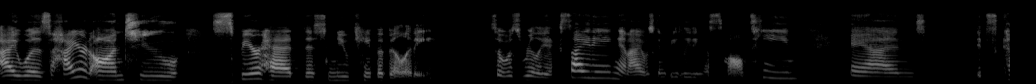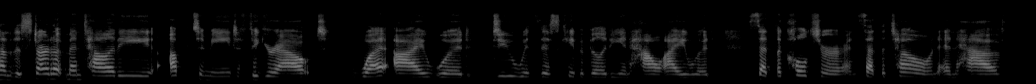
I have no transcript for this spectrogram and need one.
I was hired on to spearhead this new capability. So it was really exciting, and I was going to be leading a small team. And it's kind of the startup mentality up to me to figure out what I would do with this capability and how I would set the culture and set the tone and have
